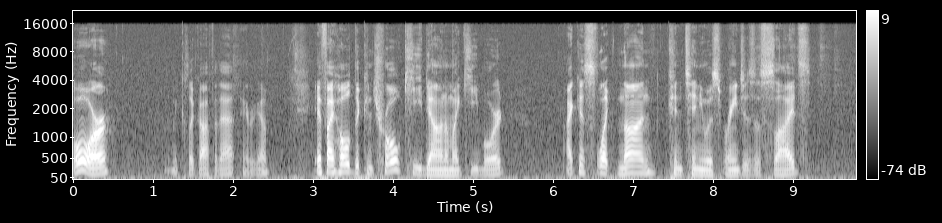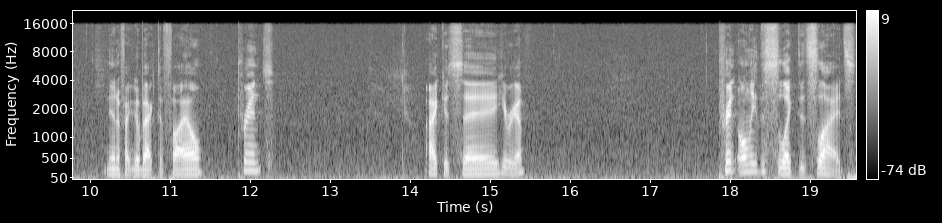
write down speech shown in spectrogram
Or, let me click off of that, Here we go. If I hold the control key down on my keyboard, I can select non-continuous ranges of slides. Then if I go back to File, Print, I could say, here we go, print only the selected slides.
